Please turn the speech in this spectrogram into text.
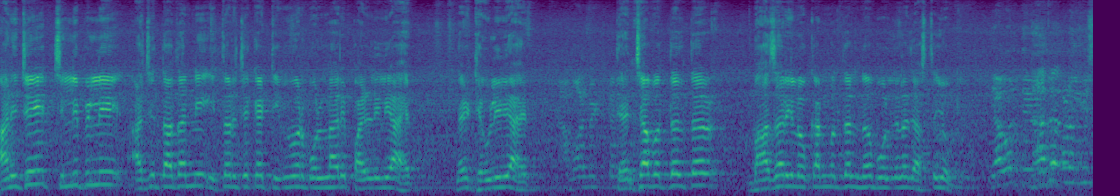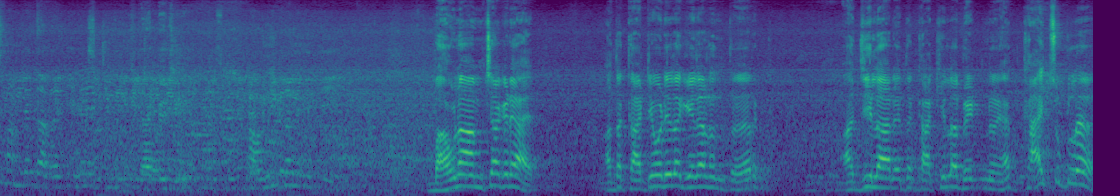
आणि जे चिल्लीपिल्ली अजितदादांनी इतर जे काही टी व्हीवर बोलणारे पाळलेली आहेत नाही ठेवलेली आहेत त्यांच्याबद्दल तर बाजारी लोकांबद्दल न बोललेलं जास्त योग्य. हे भावना आमच्याकडे आहेत. आता काटेवाडीला गेल्यानंतर आजीला नाही तर काकीला भेटणं ह्यात काय चुकलं?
